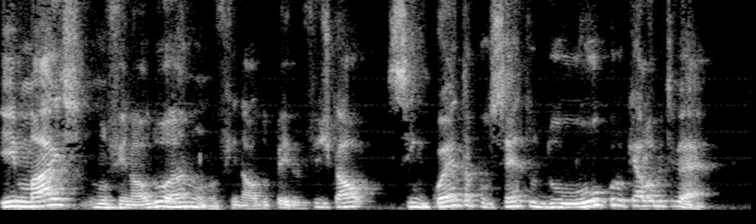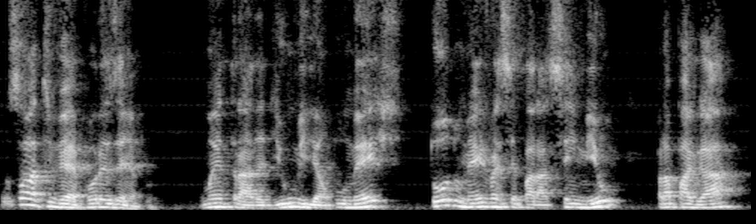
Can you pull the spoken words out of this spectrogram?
e mais no final do ano, no final do período fiscal, 50% do lucro que ela obtiver. Então, se ela tiver, por exemplo, uma entrada de um milhão por mês, todo mês vai separar 100 mil para pagar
